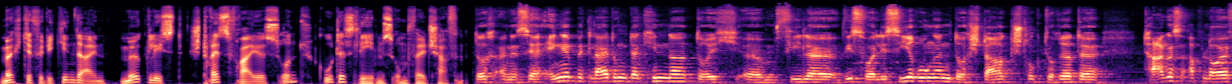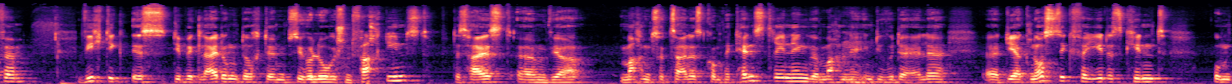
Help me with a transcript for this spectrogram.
möchte für die Kinder ein möglichst stressfreies und gutes Lebensumfeld schaffen. Durch eine sehr enge Begleitung der Kinder, durch ähm, viele Visualisierungen, durch stark strukturierte Tagesabläufe. Wichtig ist die Begleitung durch den psychologischen Fachdienst. Das heißt, ähm, wir machen soziales Kompetenztraining, wir machen eine individuelle äh, Diagnostik für jedes Kind um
